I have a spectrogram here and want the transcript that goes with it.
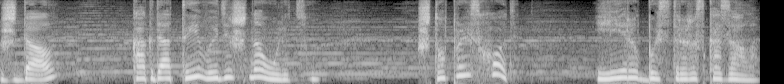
Ждал, когда ты выйдешь на улицу. Что происходит? Лира быстро рассказала.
